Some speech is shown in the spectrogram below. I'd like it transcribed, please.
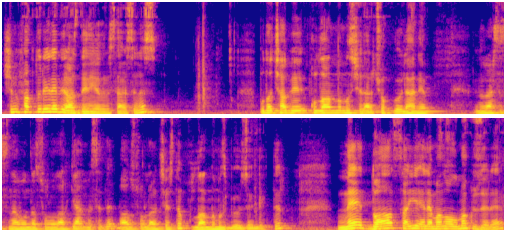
Şimdi faktöriyle biraz deneyelim isterseniz. Bu da tabi kullandığımız şeyler. Çok böyle hani üniversite sınavında sorular gelmese de bazı soruların içerisinde kullandığımız bir özelliktir. Ne doğal sayı elemanı olmak üzere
